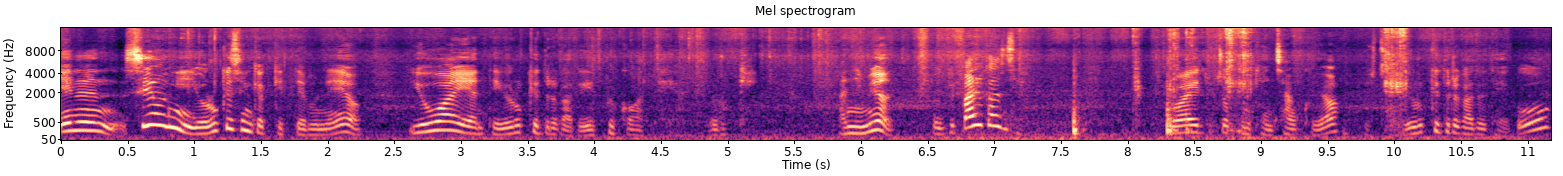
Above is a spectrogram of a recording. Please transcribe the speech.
얘는 수영이 이렇게 생겼기 때문에요. 이 아이한테 이렇게 들어가도 예쁠 것 같아요. 이렇게. 아니면 여기 빨간색. 이 아이도 조금 괜찮고요. 이렇게 들어가도 되고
